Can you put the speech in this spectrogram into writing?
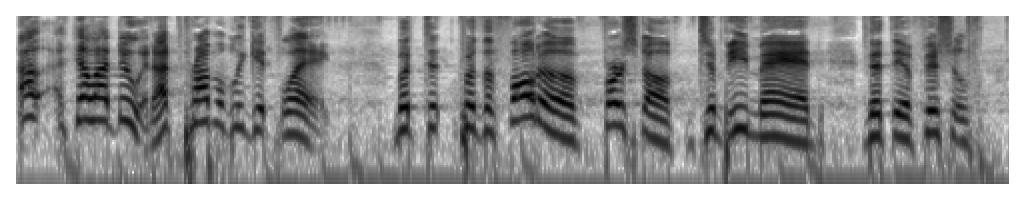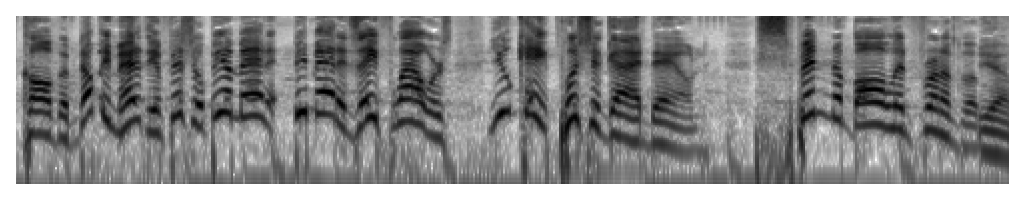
I, hell, I do it. I'd probably get flagged. But to, for the thought of, first off, to be mad that the officials called them, don't be mad at the official. Be mad be mad at Zay Flowers. You can't push a guy down, spin the ball in front of him, Yeah.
